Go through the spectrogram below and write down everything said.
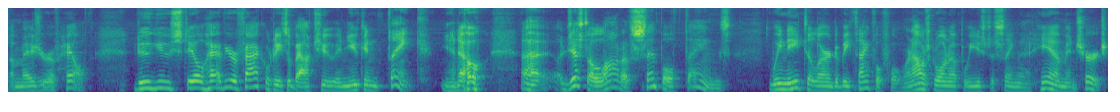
a measure of health? Do you still have your faculties about you and you can think? You know, uh, just a lot of simple things we need to learn to be thankful for. When I was growing up, we used to sing that hymn in church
